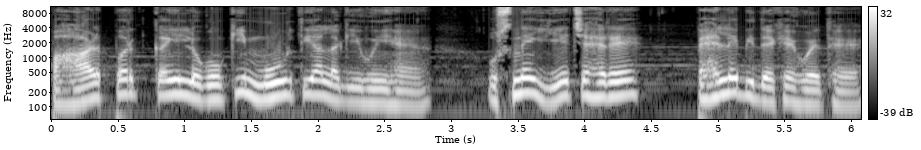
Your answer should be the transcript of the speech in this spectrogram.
पहाड़ पर कई लोगों की मूर्तियाँ लगी हुई हैं। उसने ये चेहरे पहले भी देखे हुए थे।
